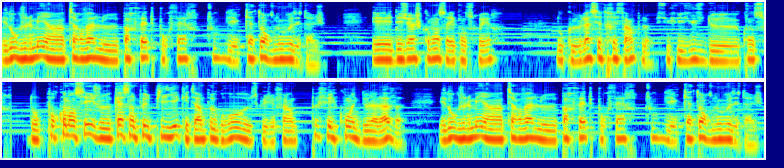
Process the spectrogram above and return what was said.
Et donc je le mets à intervalle parfait pour faire tous les 14 nouveaux étages. Et déjà je commence à les construire. Donc là c'est très simple, il suffit juste de construire. Donc pour commencer, je casse un peu le pilier qui était un peu gros, parce que j'ai fait un peu fait le con avec de la lave. Et donc je le mets à intervalle euh, parfait pour faire tous les 14 nouveaux étages.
